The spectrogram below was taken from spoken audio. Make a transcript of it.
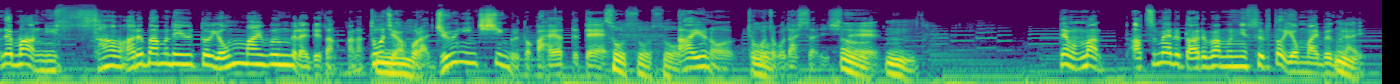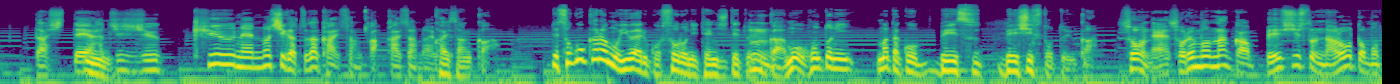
でまあ23アルバムでいうと4枚分ぐらい出たのかな。当時はほら12インチシングルとか流行ってて、そうそうそう。ああいうのをちょこちょこ出したりして、でもまあ集めるとアルバムにすると4枚分ぐらい出して、うん。89年の4月が解散か。解散ライブ解散か。でそこからもいわゆるこうソロに転じてというか、もう本当にまたこうベースベーシストというか。そうね。それもなんかベーシストになろうと思っ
